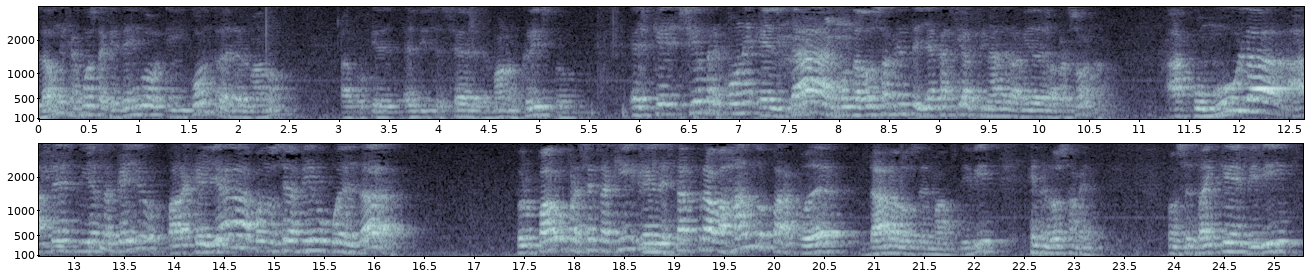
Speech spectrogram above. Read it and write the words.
la única cosa que tengo en contra del hermano Ah, porque él dice ser hermano en Cristo, es que siempre pone el dar bondadosamente ya casi al final de la vida de la persona. Acumula, hace esto y hace aquello, para que ya cuando seas viejo puedes dar. Pero Pablo presenta aquí el estar trabajando para poder dar a los demás, vivir generosamente. Entonces hay que vivir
